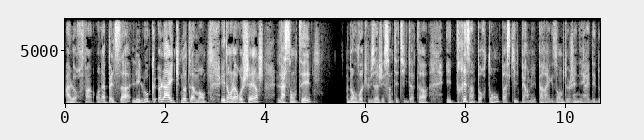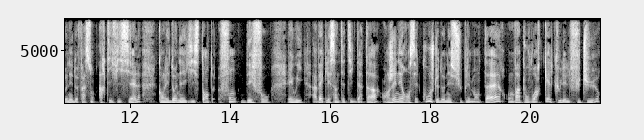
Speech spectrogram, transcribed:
à leur fin. On appelle ça les look alike notamment. Et dans la recherche, la santé, ben on voit que l'usage des synthétiques data est très important parce qu'il permet par exemple de générer des données de façon artificielle quand les données existantes font défaut. Et oui, avec les synthétiques data, en générant ces couches de données supplémentaires, on va pouvoir calculer le futur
